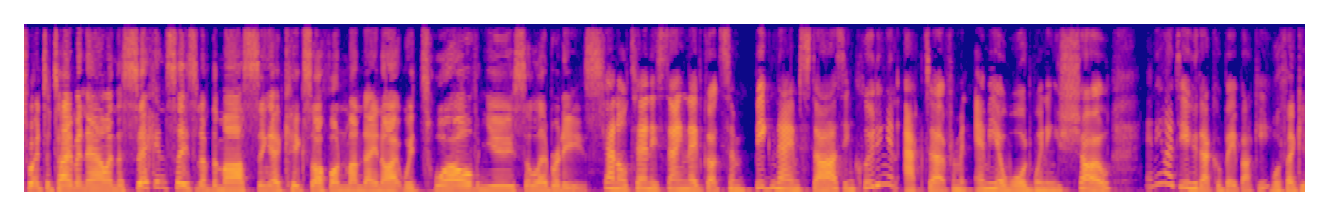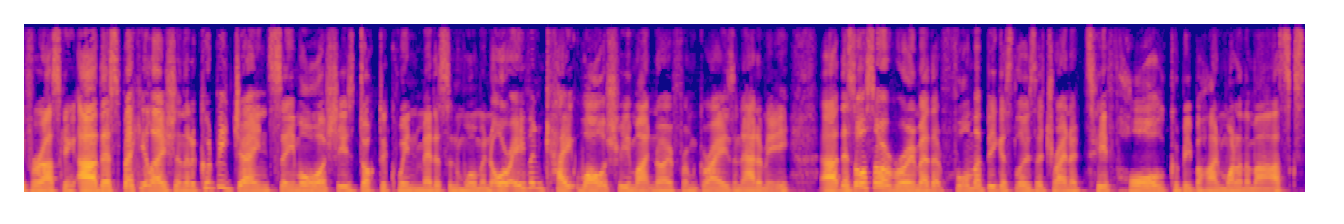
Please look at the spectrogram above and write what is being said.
To entertainment now, and the second season of The Masked Singer kicks off on Monday night with 12 new celebrities. Channel 10 is saying they've got some big name stars, including an actor from an Emmy Award winning show. Any idea who that could be, Bucky? Well, thank you for asking. Uh, there's speculation that it could be Jane Seymour. She is Dr. Quinn Medicine Woman, or even Kate Walsh, who you might know from Grey's Anatomy. Uh, there's also a rumour that former Biggest Loser trainer Tiff Hall could be behind one of the masks,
